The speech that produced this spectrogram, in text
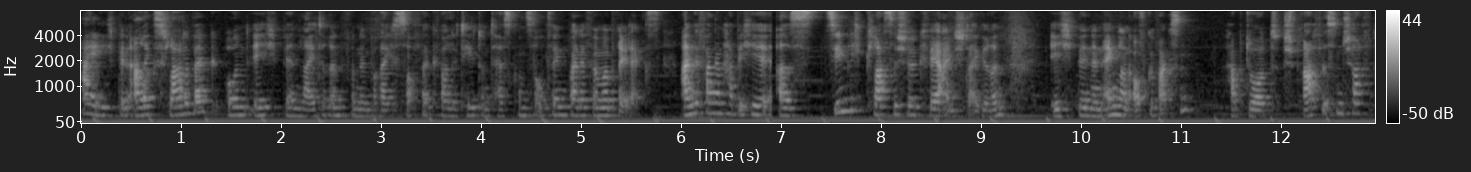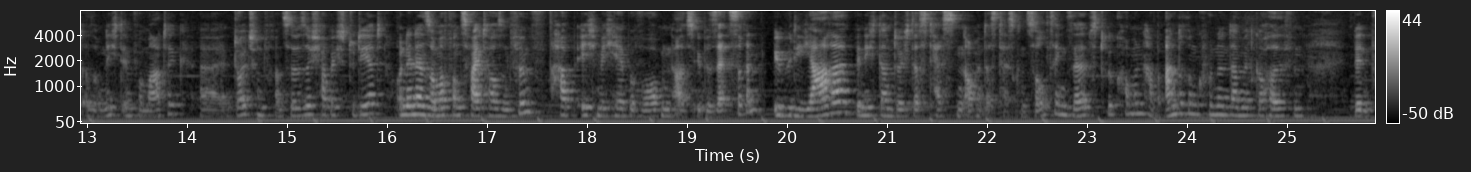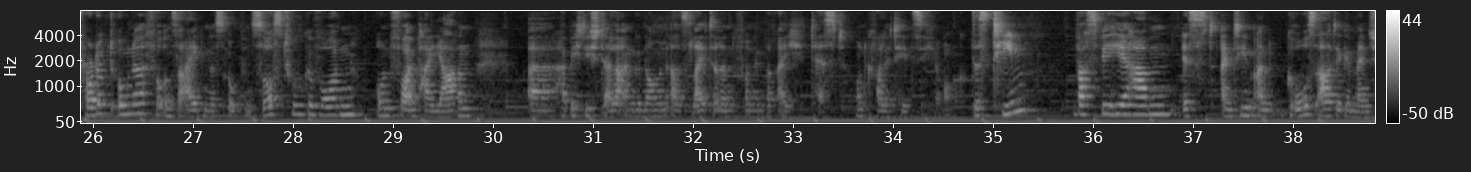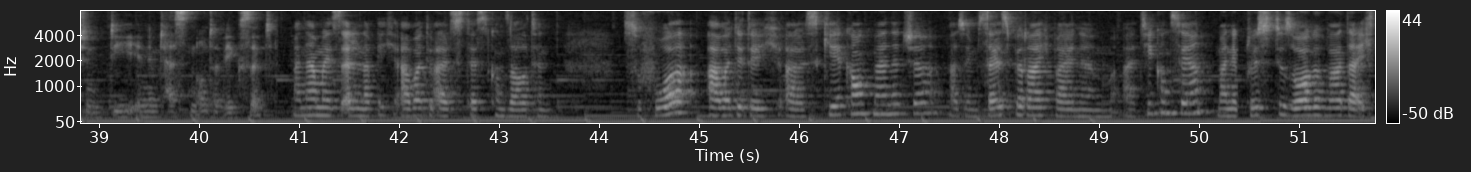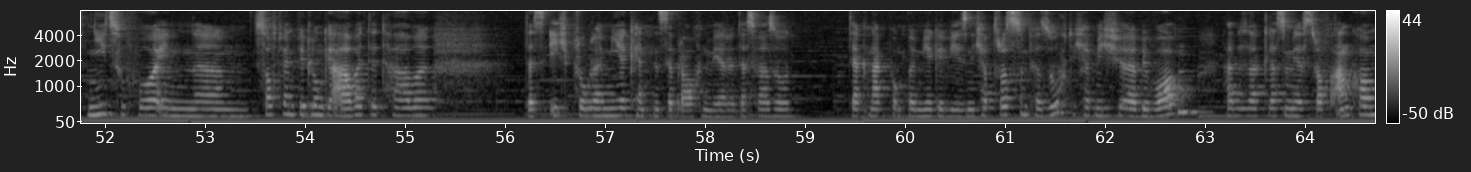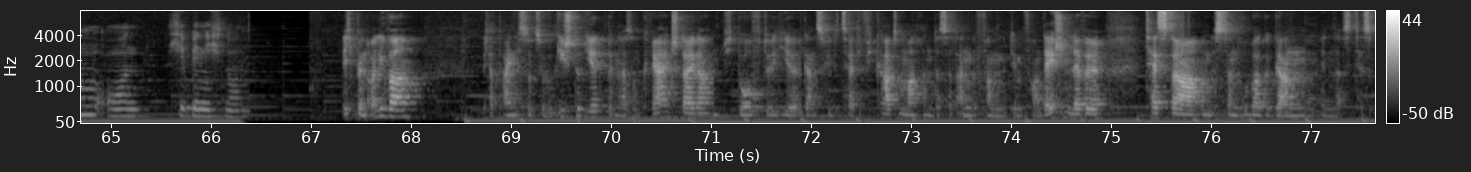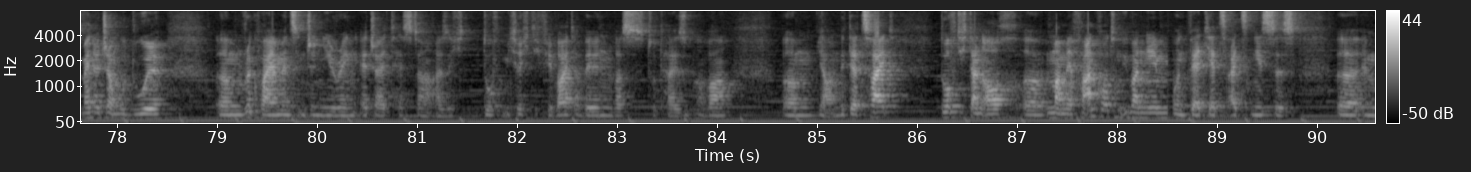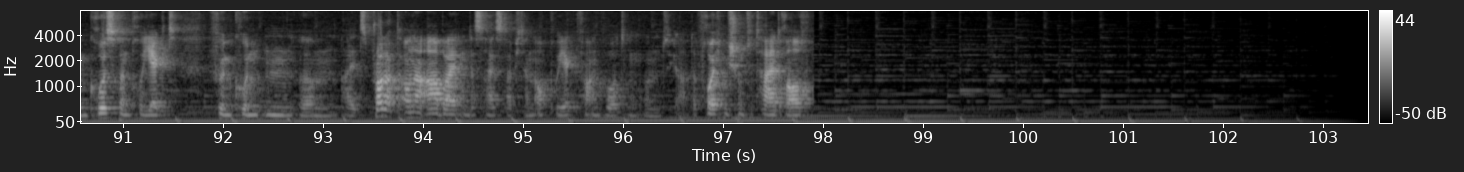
Hi, ich bin Alex Schladebeck und ich bin Leiterin von dem Bereich Softwarequalität und Test Consulting bei der Firma Bredex. Angefangen habe ich hier als ziemlich klassische Quereinsteigerin. Ich bin in England aufgewachsen, habe dort Sprachwissenschaft, also nicht Informatik, äh, Deutsch und Französisch habe ich studiert und in der Sommer von 2005 habe ich mich hier beworben als Übersetzerin. Über die Jahre bin ich dann durch das Testen auch in das Test Consulting selbst gekommen, habe anderen Kunden damit geholfen, bin Product Owner für unser eigenes Open Source Tool geworden und vor ein paar Jahren äh, habe ich die Stelle angenommen als Leiterin von dem Bereich Test und Qualitätssicherung. Das Team, was wir hier haben, ist ein Team an großartigen Menschen, die in dem Testen unterwegs sind. Mein Name ist Elena, ich arbeite als Test Consultant. Zuvor arbeitete ich als Key Account Manager, also im Sales-Bereich bei einem IT-Konzern. Meine größte Sorge war, da ich nie zuvor in ähm, Softwareentwicklung gearbeitet habe, dass ich Programmierkenntnisse brauchen werde. Das war so der Knackpunkt bei mir gewesen. Ich habe trotzdem versucht, ich habe mich äh, beworben, habe gesagt, lassen wir es drauf ankommen und hier bin ich nun. Ich bin Oliver, ich habe eigentlich Soziologie studiert, bin also ein Quereinsteiger. Ich durfte hier ganz viele Zertifikate machen. Das hat angefangen mit dem Foundation Level Tester und ist dann rübergegangen in das Testmanager-Modul, ähm, Requirements Engineering, Agile Tester. Also ich durfte mich richtig viel weiterbilden, was total super war. Ähm, ja, mit der Zeit durfte ich dann auch äh, immer mehr Verantwortung übernehmen und werde jetzt als nächstes äh, im größeren Projekt für einen Kunden ähm, als Product Owner arbeiten. Das heißt, da habe ich dann auch Projektverantwortung und ja, da freue ich mich schon total drauf.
